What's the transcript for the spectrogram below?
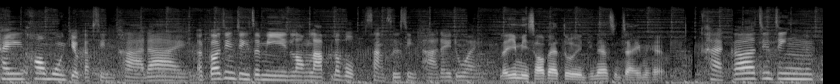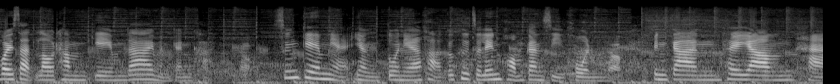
ให้ข้อมูลเกี่ยวกับสินค้าได้ แล้วก็จริง ๆ จะมีรองรับระบบสั่งซื้อสินค้าได้ด้วย แล้วยังมีซอฟต์แวร์ตัวอื่นที่น่าสนใจไหมฮะค่ะ ก็จริง ๆ บริษัทเราทำเกมได้เหมือนกันค่ะ ซึ่งเกมเนี่ย อย่างตัวเนี้ยค่ะ ก็คือจะเล่นพร้อมกัน 4 คน เป็นการพยายามหา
